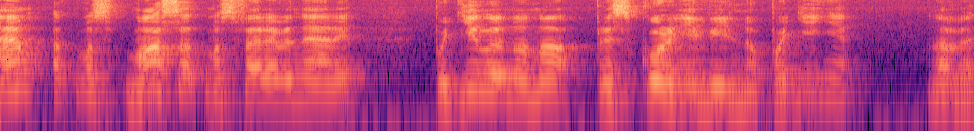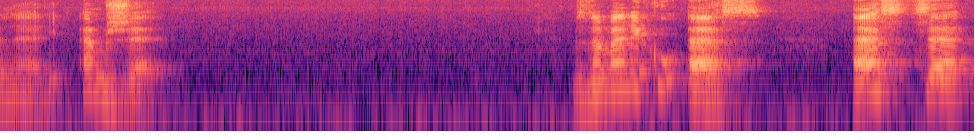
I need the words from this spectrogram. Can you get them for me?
М атмос... маса атмосфери Венери поділено на прискорення вільного падіння на Венері МЖ. Знаменнику S. S це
